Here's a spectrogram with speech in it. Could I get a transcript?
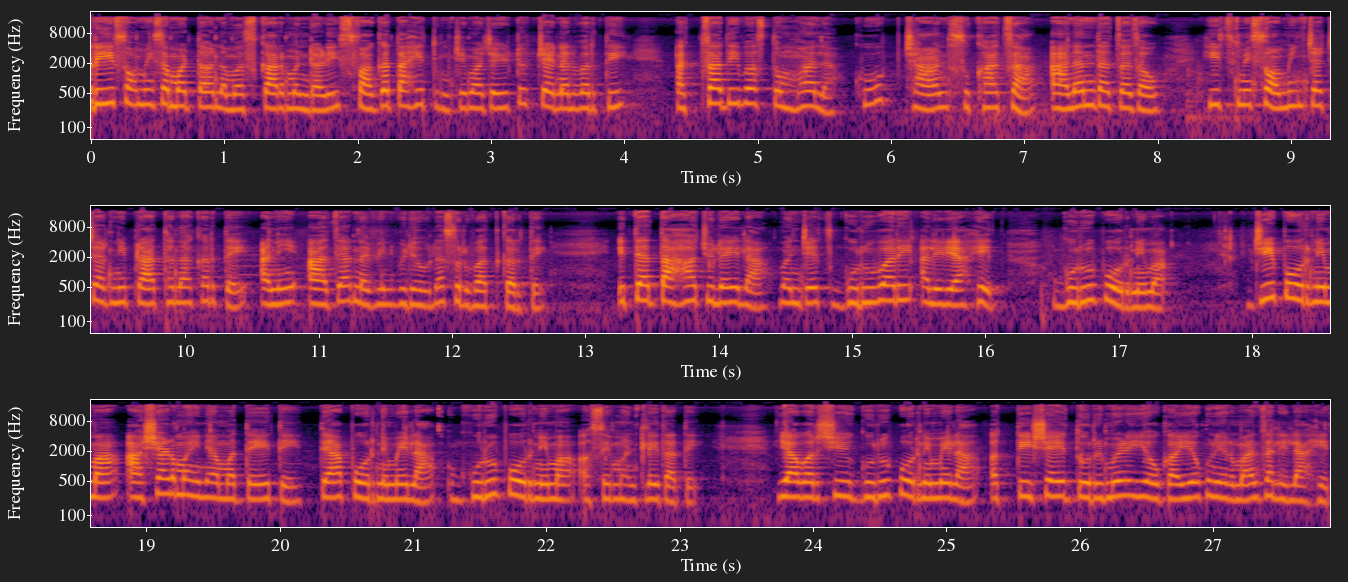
श्री स्वामी समर्थ नमस्कार मंडळी स्वागत आहे तुमचे माझ्या यूट्यूब चॅनलवरती आजचा दिवस तुम्हाला खूप छान सुखाचा आनंदाचा जाऊ हीच मी स्वामींच्या चरणी प्रार्थना करते आणि आज या नवीन व्हिडिओला सुरुवात करते. येत्या दहा जुलैला म्हणजेच गुरुवारी आलेली आहेत गुरुपौर्णिमा जी पौर्णिमा आषाढ महिन्यामध्ये येते त्या पौर्णिमेला गुरुपौर्णिमा असे म्हटले जाते. यावर्षी गुरुपौर्णिमेला अतिशय दुर्मिळ योगायोग निर्माण झालेला आहेत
